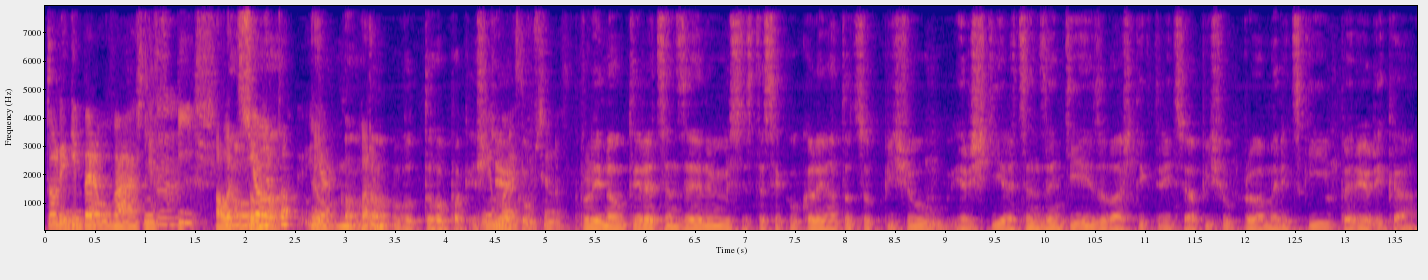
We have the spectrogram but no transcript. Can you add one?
to lidi berou vážně spíš. Ale No, co jo, mě ta... Jo, jako- No, pardon. a od toho pak ještě je jako zkušenost. plynou ty recenze, já nevím, jestli jste se koukali na to, co píšou irští recenzenti, zvlášť ty, kteří třeba píšou pro americký periodika,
